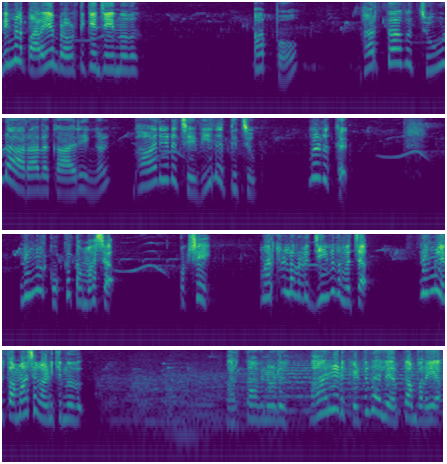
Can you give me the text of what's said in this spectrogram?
നിങ്ങൾ പറയാൻ പ്രവർത്തിക്കുകയും ചെയ്യുന്നത്. അപ്പോ ഭർത്താവ് ചൂടാറാതെ കാര്യങ്ങൾ ഭാര്യയുടെ ചെവിയിൽ എത്തിച്ചു. മിടുക്കൻ. നിങ്ങൾക്കൊക്കെ തമാശ. പക്ഷേ മറ്റുള്ളവരുടെ ജീവിതം വെച്ച നിങ്ങൾ ഈ തമാശ കാണിക്കുന്നത്. ഭർത്താവിനോട് ഭാര്യയുടെ കെട്ടുതാലി ഏർക്കാൻ പറയാ.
